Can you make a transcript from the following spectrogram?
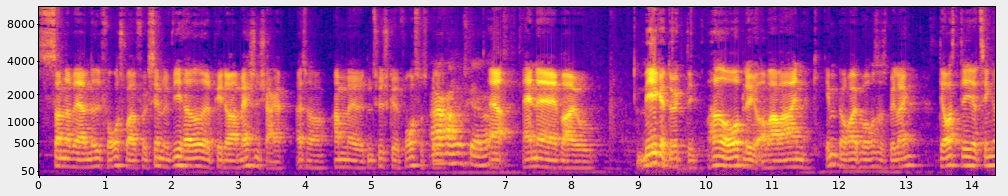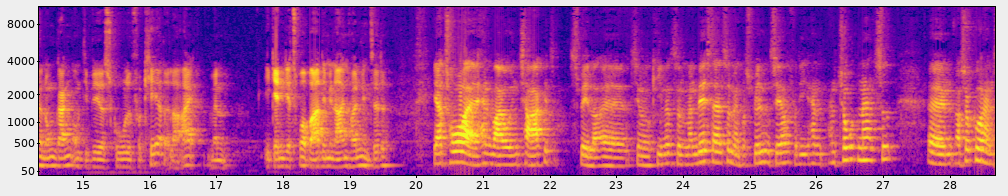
sådan at være nede i forsvaret. For eksempel, vi havde øh, Peter Maschenschlager, altså ham, den tyske forsvarsspiller. Ja, ham husker jeg godt. Ja, han øh, var jo mega dygtig, og havde overblik, og var bare en kæmpe høj forsvarsspiller, ikke? Det er også det, jeg tænker nogle gange, om de bliver skolet forkert eller ej, men igen, jeg tror bare, det er min egen holdning til det. Jeg tror, at han var jo en target-spiller, øh, Simon Kiner, så man vidste altid, at man kunne spille den til ham, fordi han, han tog den altid, øh, og så kunne han,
